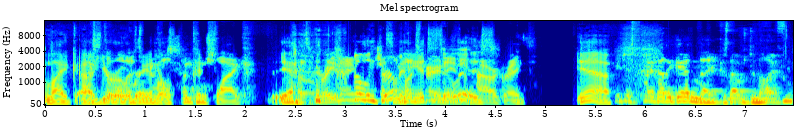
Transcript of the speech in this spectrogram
like uh, I still Euro want it to be called Rails. Funkenschlag. Yeah, That's a great name. Well, in That's Germany, much it still is. Power Grid. yeah. You just play that again, Nate, because that was delightful.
